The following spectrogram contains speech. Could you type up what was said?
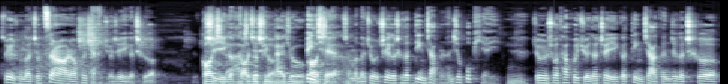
所以说呢，就自然而然会感觉这一个车高是一个高级车，个品牌就并且什么呢？就是这个车的定价本身就不便宜，嗯，就是说他会觉得这一个定价跟这个车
